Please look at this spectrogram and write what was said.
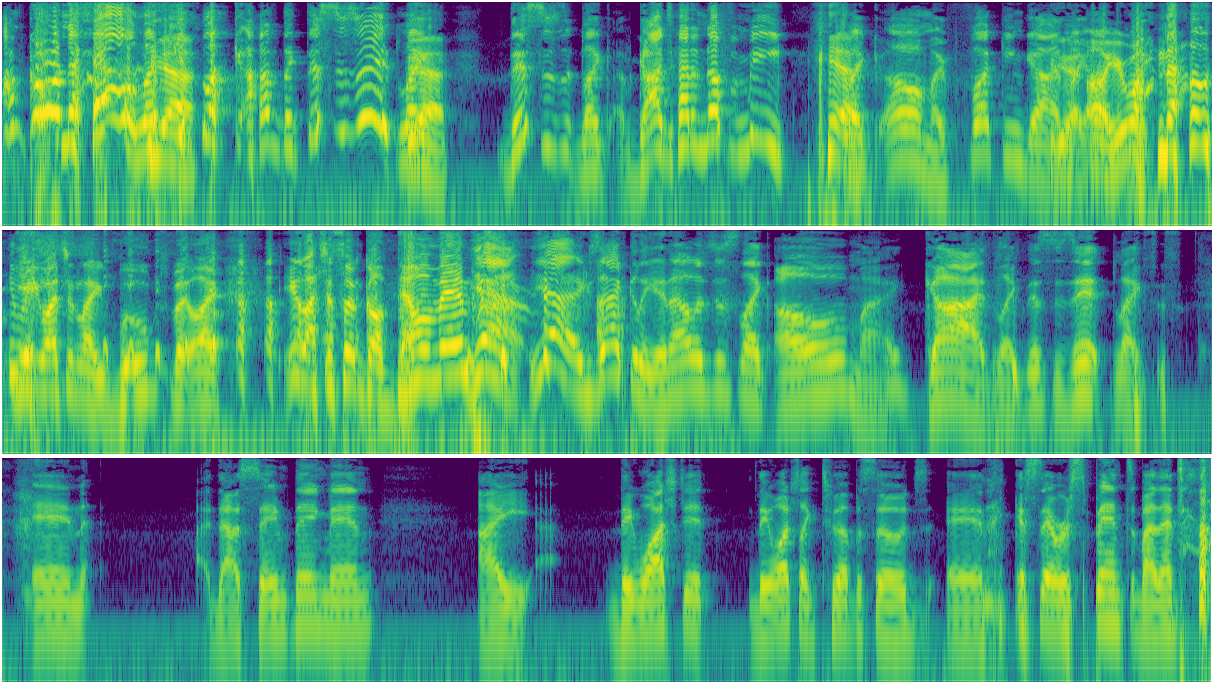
"I'm going to hell!" Like, Yeah. like I'm like, "This is it!" Like, Yeah. this is like God's had enough of me. Yeah. Like, oh my fucking god! Like, oh, I'm you're like- not only were Yeah. you watching like boobs, but like you're watching something called Devil Man. yeah, yeah, exactly. And I was just like, "Oh my god!" Like, this is it. Like, and that same thing, man. I they watched it. They watched like two episodes, and I guess they were spent by that time.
